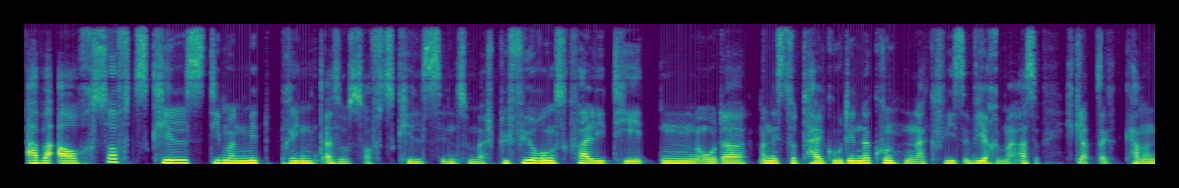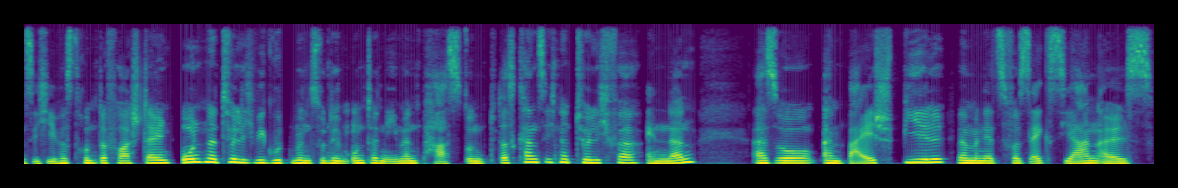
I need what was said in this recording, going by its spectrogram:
Aber auch Soft Skills, die man mitbringt. Also Soft Skills sind zum Beispiel Führungsqualitäten oder man ist total gut in der Kundenakquise, wie auch immer. Also ich glaube, da kann man sich eh was drunter vorstellen. Und natürlich, wie gut man zu dem Unternehmen passt. Und das kann sich natürlich verändern ändern. Also ein Beispiel, wenn man jetzt vor sechs Jahren als,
